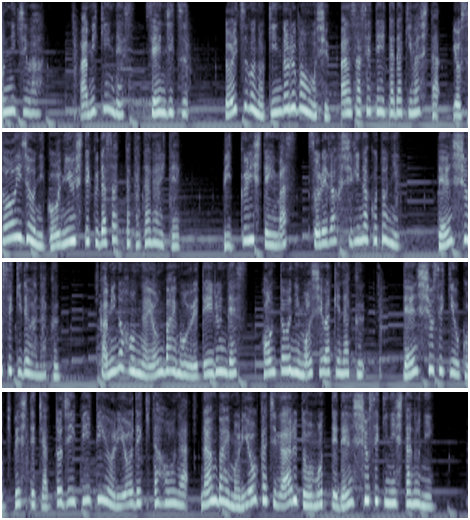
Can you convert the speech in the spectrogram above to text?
こんにちは。アミキンです。先日、ドイツ語の Kindle 本を出版させていただきました。予想以上に購入してくださった方がいて、びっくりしています。それが不思議なことに、電子書籍ではなく、紙の本が4倍も売れているんです。本当に申し訳なく、電子書籍をコピペしてチャット GPT を利用できた方が何倍も利用価値があると思って電子書籍にしたのに、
